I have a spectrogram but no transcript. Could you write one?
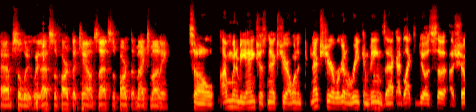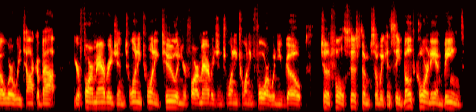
Absolutely. That's the part that counts. That's the part that makes money. So I'm going to be anxious next year. I want to next year we're going to reconvene, Zach. I'd like to do a, a show where we talk about your farm average in 2022 and your farm average in 2024 when you go to the full system so we can see both corn and beans.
